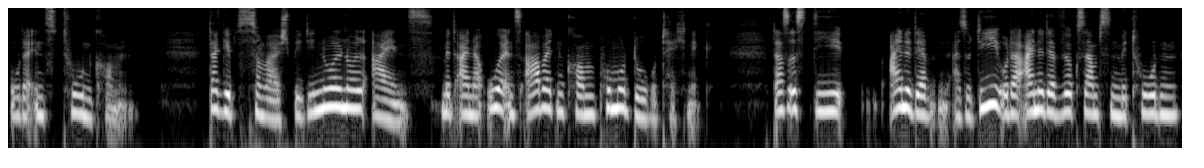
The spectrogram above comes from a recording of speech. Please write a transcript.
oder ins Tun kommen. Da gibt's zum Beispiel die 001 mit einer Uhr ins Arbeiten kommen Pomodoro-Technik. Das ist die eine der, also die oder eine der wirksamsten Methoden,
